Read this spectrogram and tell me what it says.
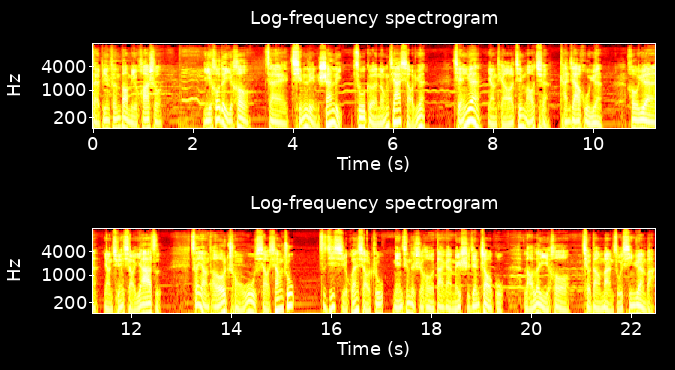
彩缤纷爆米花说，以后的以后，在秦岭山里租个农家小院，前院养条金毛犬看家护院，后院养群小鸭子，再养头宠物小香猪。自己喜欢小猪，年轻的时候大概没时间照顾，老了以后就当满足心愿吧。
